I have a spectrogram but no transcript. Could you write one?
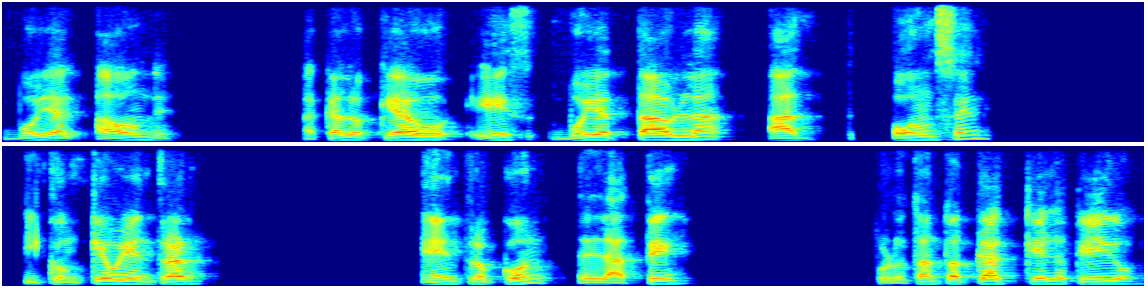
voy a, ¿a dónde? Acá lo que hago es, voy a tabla a 11 y ¿con qué voy a entrar? Entro con la T. Por lo tanto, acá, ¿qué es lo que digo?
